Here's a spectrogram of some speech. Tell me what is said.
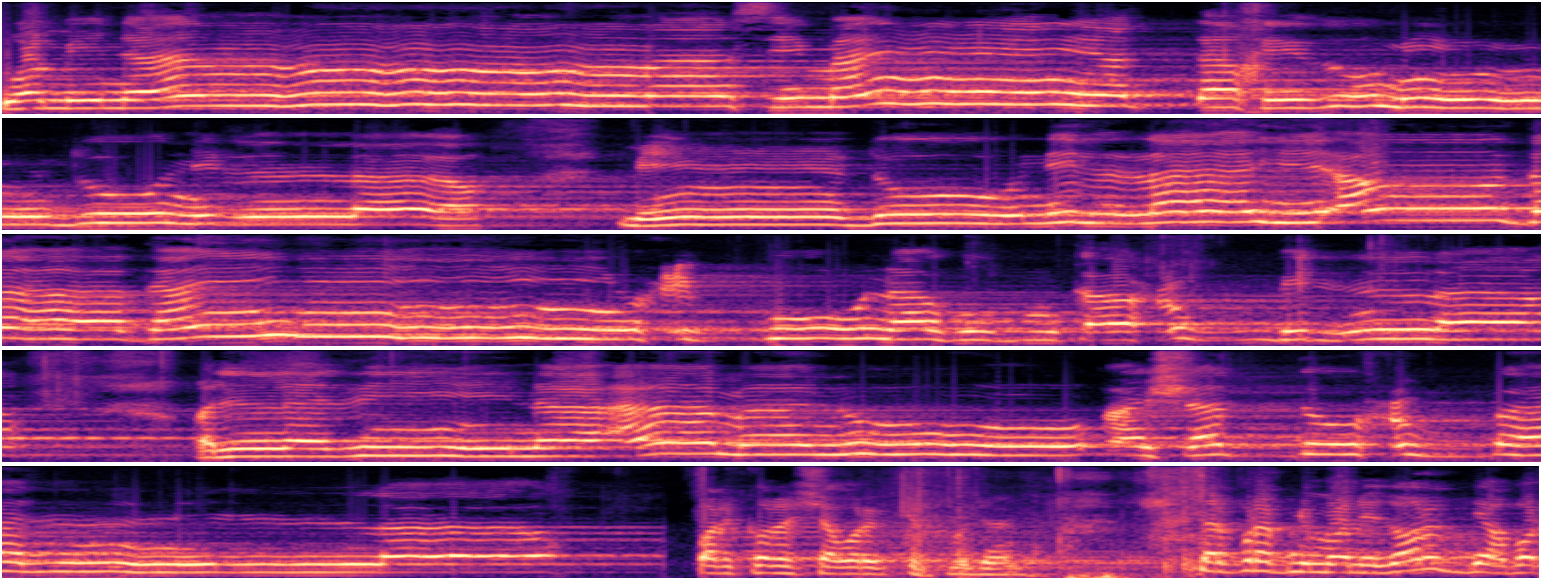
ومن الناس من يتخذ من دون الله من دون الله أندادا يحبونهم كحب الله. والذين آمنوا أشد حبا لله. পাঠ করার সে আবার একটু ফুটান তারপর আপনি মনে দরদ দিয়ে আবার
